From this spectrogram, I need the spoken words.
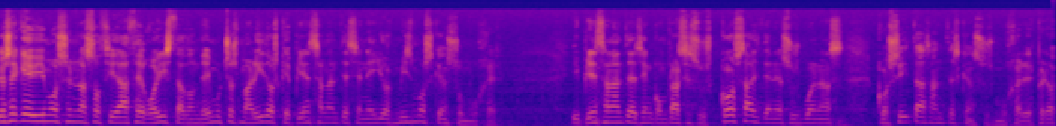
Yo sé que vivimos en una sociedad egoísta donde hay muchos maridos que piensan antes en ellos mismos que en su mujer. Y piensan antes en comprarse sus cosas y tener sus buenas cositas antes que en sus mujeres. Pero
